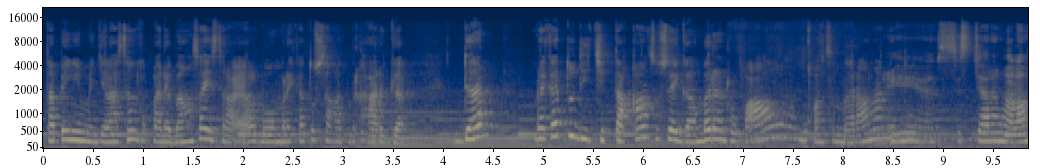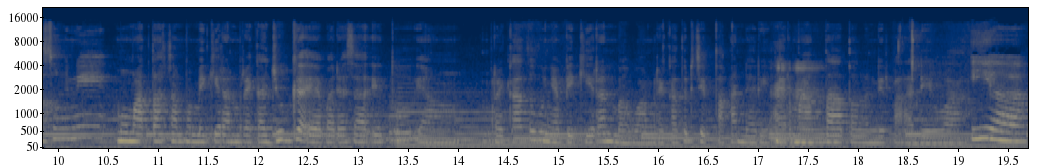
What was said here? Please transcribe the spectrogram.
tapi ingin menjelaskan kepada bangsa Israel bahwa mereka tuh sangat berharga dan mereka tuh diciptakan sesuai gambar dan rupa Allah, bukan sembarangan. Iya, secara nggak langsung ini mematahkan pemikiran mereka juga ya pada saat itu yang mereka tuh punya pikiran bahwa mereka tuh diciptakan dari air mata atau lendir para dewa. Iya,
